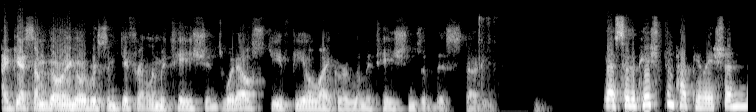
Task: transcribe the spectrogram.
I guess I'm going over some different limitations. What else do you feel like are limitations of this study? Yeah, so the patient population,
